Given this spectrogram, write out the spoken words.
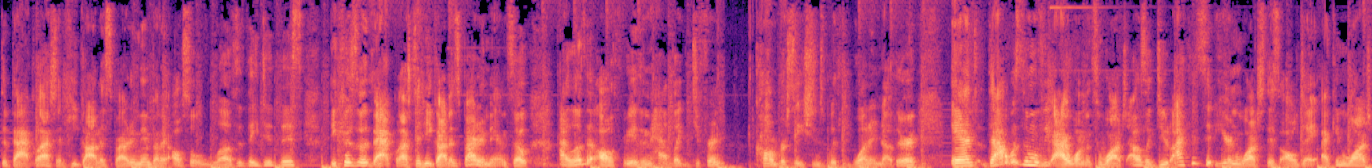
the backlash that he got as Spider-Man, but I also love that they did this because of the backlash that he got as Spider-Man. So I love that all three of them had like different conversations with one another. And that was the movie I wanted to watch. I was like, dude, I could sit here and watch this all day. I can watch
